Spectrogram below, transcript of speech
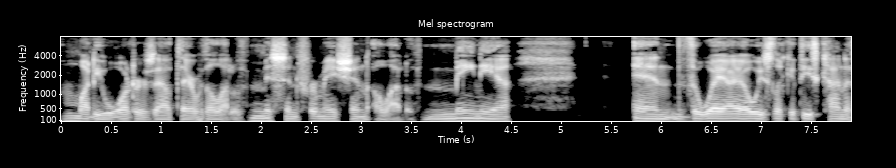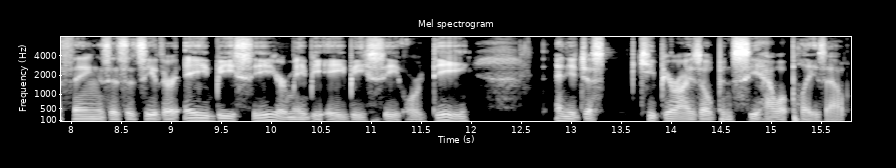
muddy waters out there with a lot of misinformation, a lot of mania. And the way I always look at these kind of things is it's either A, B, C, or maybe A, B, C, or D. And you just keep your eyes open, see how it plays out.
